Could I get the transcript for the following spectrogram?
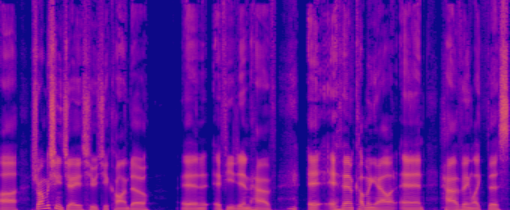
uh, Strong Machine J is Shuji Kondo. And if you didn't have, if him coming out and having like this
